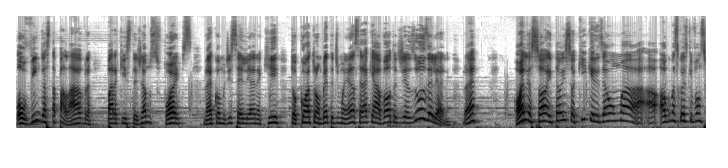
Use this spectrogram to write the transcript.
ouvindo esta palavra para que estejamos fortes, não é como disse a Eliane aqui, tocou a trombeta de manhã, será que é a volta de Jesus, Eliane? Não é? Olha só, então isso aqui, queridos, é uma algumas coisas que vão se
